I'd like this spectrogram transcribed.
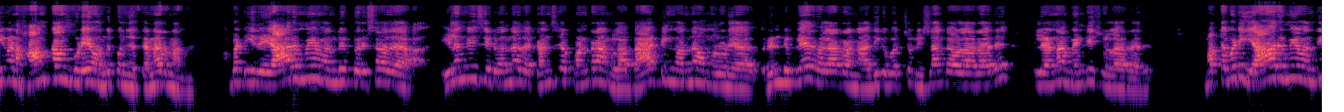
ஈவன் ஹாங்காங் கூட வந்து கொஞ்சம் திணறினாங்க. பட் இதை யாருமே வந்து பெருசா அதை இலங்கை சைடு வந்து அதை கன்சிடர் பண்றாங்களா? பேட்டிங் வந்து அவங்களுடைய ரெண்டு பிளேயர் விளையாடுறாங்க. அதிகபட்சம் நிஷாங்கா விளையாடுறாரு இல்லைன்னா மெண்டிஸ் விளையாடுறாரு. மற்றபடி யாருமே வந்து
